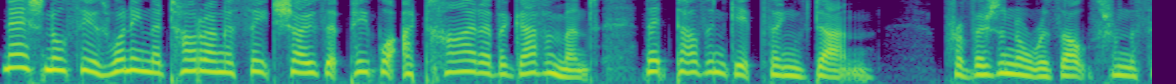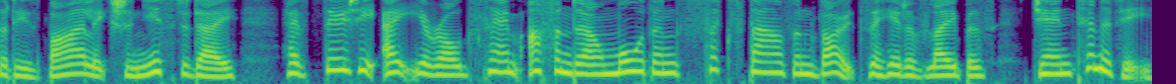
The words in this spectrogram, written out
National says winning the Tauranga seat shows that people are tired of a government that doesn't get things done. Provisional results from the city's by election yesterday have 38 year old Sam Uffindell more than 6,000 votes ahead of Labour's Jan Tinetti.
